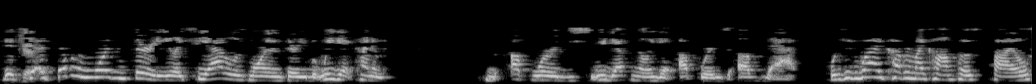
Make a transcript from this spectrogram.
It's, okay. it's definitely more than 30. Like Seattle is more than 30, but we get kind of upwards, we definitely get upwards of that, which is why I cover my compost piles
